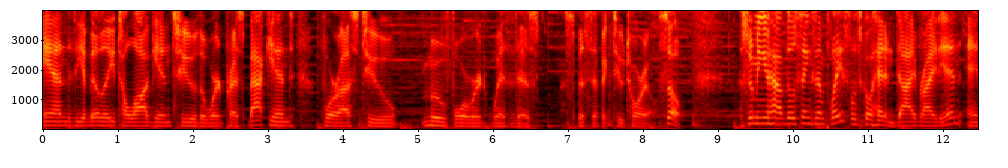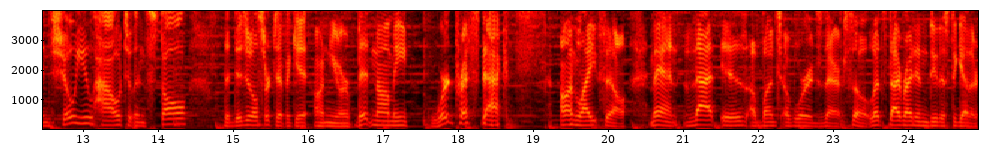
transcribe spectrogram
and the ability to log into the WordPress backend for us to move forward with this specific tutorial. So, assuming you have those things in place, let's go ahead and dive right in and show you how to install the digital certificate on your Bitnami WordPress stack on Lightsail. Man, that is a bunch of words there. So let's dive right in and do this together.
